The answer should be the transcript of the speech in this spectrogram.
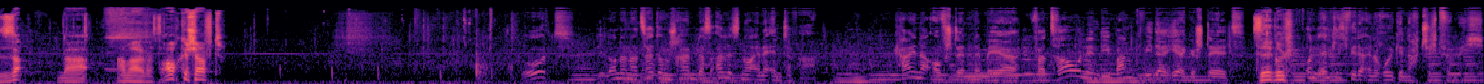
So, da haben wir das auch geschafft. Gut, die Londoner Zeitungen schreiben, dass alles nur eine Ente war. Keine Aufstände mehr, Vertrauen in die Bank wiederhergestellt Sehr gut. und endlich wieder eine ruhige Nachtschicht für mich.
